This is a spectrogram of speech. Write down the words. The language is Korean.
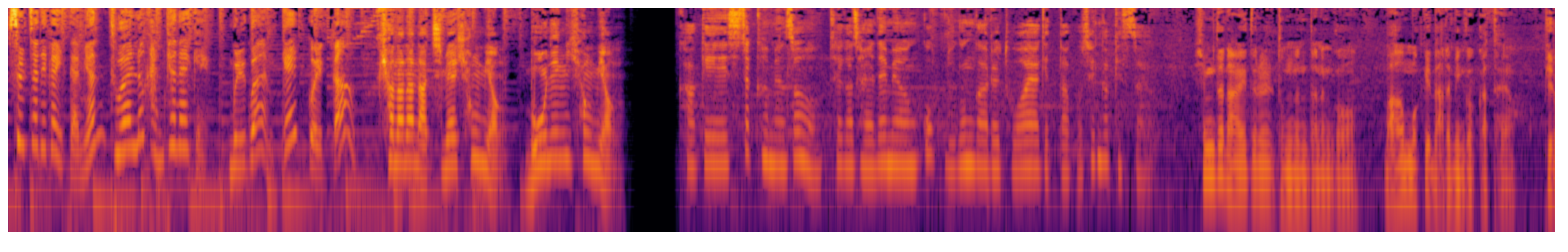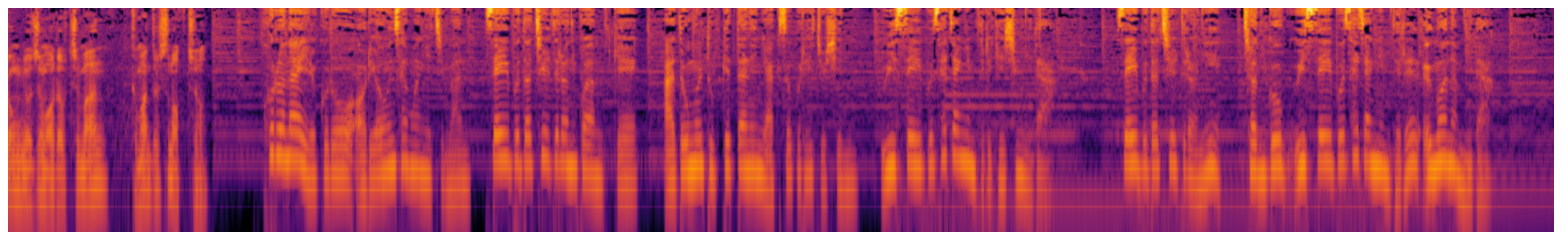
술자리가 있다면 두 알로 간편하게 물과 함께 꿀꺽 편안한 아침의 혁명, 모닝 혁명. 가게 시작하면서 제가 잘 되면 꼭 누군가를 도와야겠다고 생각했어요. 힘든 아이들을 돕는다는 거 마음먹기 나름인 것 같아요. 비록 요즘 어렵지만 그만둘 순 없죠. 코로나19로 어려운 상황이지만 Save the Children과 함께 아동을 돕겠다는 약속을 해주신 위세이브 사장님들이 계십니다. Save the Children이 전국 위세이브 사장님들을 응원합니다.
